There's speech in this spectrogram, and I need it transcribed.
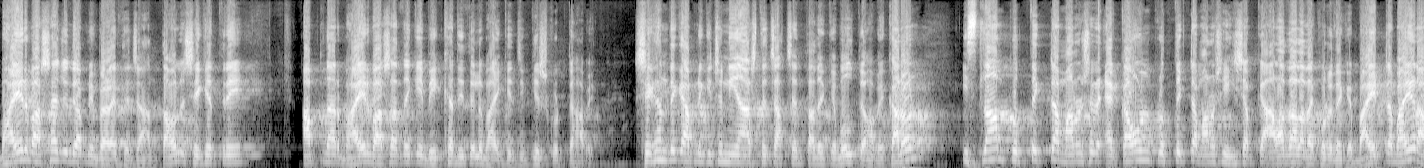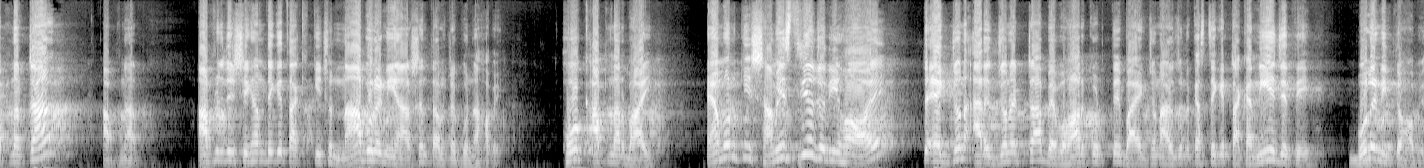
ভাইয়ের বাসায় যদি আপনি বেড়াতে যান, তাহলে সেক্ষেত্রে আপনার ভাইয়ের বাসা থেকে ভিক্ষা দিতে হলে ভাইকে জিজ্ঞেস করতে হবে। সেখান থেকে আপনি কিছু নিয়ে আসতে চাচ্ছেন, তাদেরকে বলতে হবে। কারণ ইসলাম প্রত্যেকটা মানুষের অ্যাকাউন্ট প্রত্যেকটা মানুষের হিসাবকে আলাদা আলাদা করে দেখে। ভাইয়েরটা ভাইয়ের আপনারটা আপনার। আপনি যদি সেখান থেকে তাকে কিছু না বলে নিয়ে আসেন, তাহলে এটা গুণা হবে। হোক আপনার ভাই। এমনকি স্বামী স্ত্রীও যদি হয়, তো একজন আরেকজনেরটা ব্যবহার করতে বা একজন আরেকজনের কাছ থেকে টাকা নিয়ে যেতে বলে নিতে হবে।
